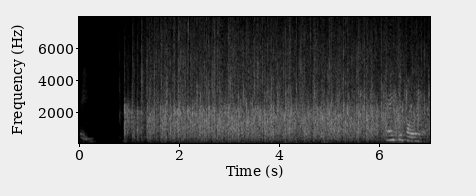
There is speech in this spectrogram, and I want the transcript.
Thank you. Thank you, Paulina.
